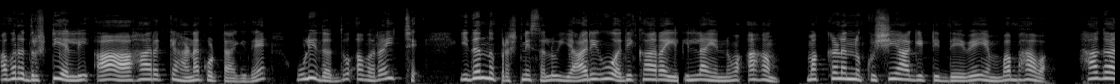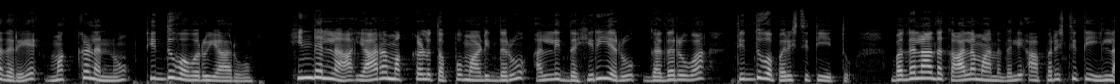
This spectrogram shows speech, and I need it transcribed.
ಅವರ ದೃಷ್ಟಿಯಲ್ಲಿ ಆ ಆಹಾರಕ್ಕೆ ಹಣ ಕೊಟ್ಟಾಗಿದೆ, ಉಳಿದದ್ದು ಅವರ ಇಚ್ಛೆ. ಇದನ್ನು ಪ್ರಶ್ನಿಸಲು ಯಾರಿಗೂ ಅಧಿಕಾರ ಇಲ್ಲ ಎನ್ನುವ ಅಹಂ. ಮಕ್ಕಳನ್ನು ಖುಷಿಯಾಗಿಟ್ಟಿದ್ದೇವೆ ಎಂಬ ಭಾವ. ಹಾಗಾದರೆ ಮಕ್ಕಳನ್ನು ತಿದ್ದುವವರು ಯಾರು? ಹಿಂದೆಲ್ಲ ಯಾರ ಮಕ್ಕಳು ತಪ್ಪು ಮಾಡಿದ್ದರೂ ಅಲ್ಲಿದ್ದ ಹಿರಿಯರು ಗದರುವ, ತಿದ್ದುವ ಪರಿಸ್ಥಿತಿ ಇತ್ತು. ಬದಲಾದ ಕಾಲಮಾನದಲ್ಲಿ ಆ ಪರಿಸ್ಥಿತಿ ಇಲ್ಲ.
